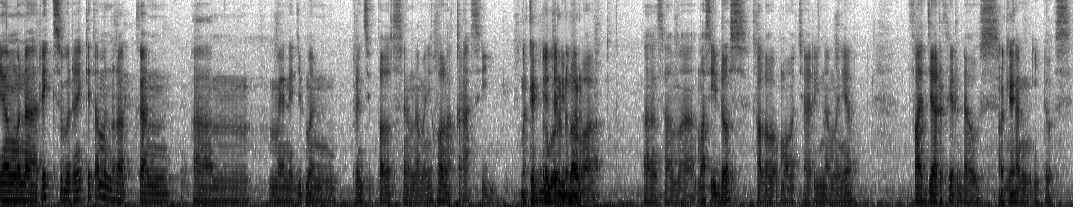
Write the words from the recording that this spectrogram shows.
Yang menarik sebenarnya kita menerapkan um, manajemen principles yang namanya holakrasi. Oke, gue itu dibawa uh, sama Mas Idos kalau mau cari namanya Fajar Firdaus Oke. bukan Idos.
